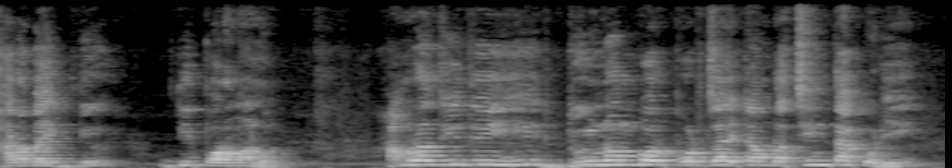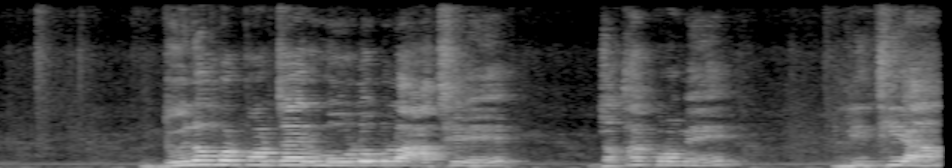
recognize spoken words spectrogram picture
ধারাবাহিক দ্বিপরমাণু আমরা যদি দুই নম্বর পর্যায়টা আমরা চিন্তা করি, দুই নম্বর পর্যায়ের মৌলগুলো আছে যথাক্রমে lithium,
